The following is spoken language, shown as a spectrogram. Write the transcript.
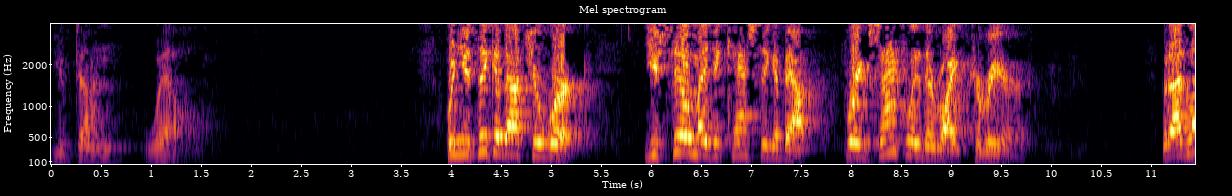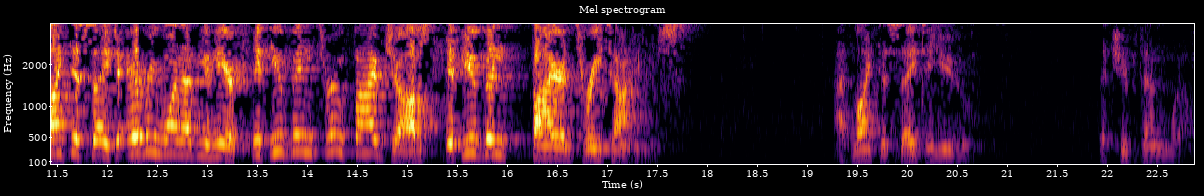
you've done well. When you think about your work, you still may be casting about for exactly the right career. But I'd like to say to every one of you here if you've been through five jobs, if you've been fired three times, I'd like to say to you that you've done well.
